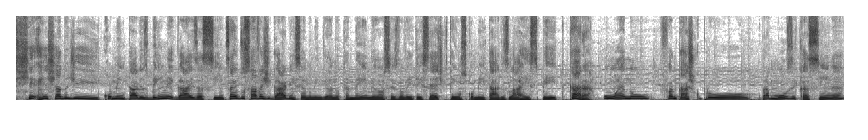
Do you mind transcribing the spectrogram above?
che- recheado de comentários bem legais assim. Saiu do Savage Garden, se eu não me engano, também, em 1997, que tem uns comentários lá a respeito. Cara, um ano fantástico pro, pra música, assim, né?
